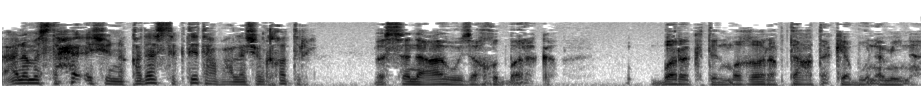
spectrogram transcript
أنا مستحقش إن قداستك تتعب علشان خاطري. بس أنا عاوز أخد بركة. بركة المغارة بتاعتك يا ابونا مينا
